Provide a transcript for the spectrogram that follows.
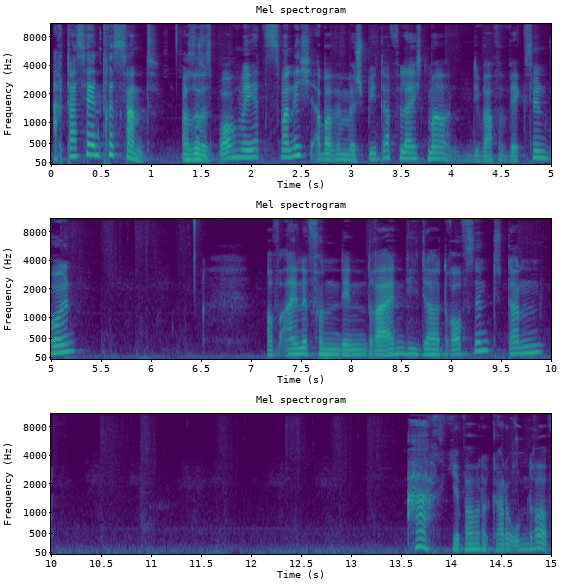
Ach, das ist ja interessant. Also das brauchen wir jetzt zwar nicht, aber wenn wir später vielleicht mal die Waffe wechseln wollen, auf eine von den dreien, die da drauf sind, dann... Ach, hier waren wir doch gerade oben drauf.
